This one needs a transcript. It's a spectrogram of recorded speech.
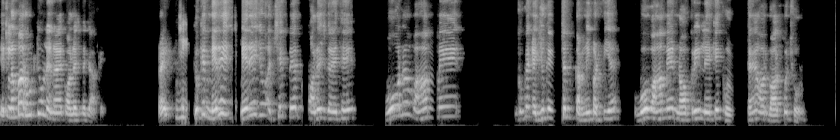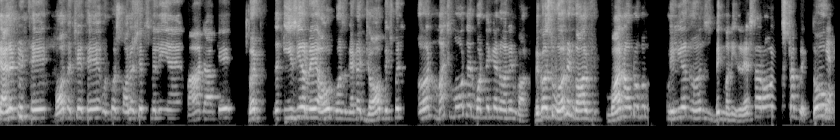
एक लंबा रूट क्यों लेना है कॉलेज में जाके, राइट? जी. क्योंकि मेरे मेरे जो अच्छे प्लेयर कॉलेज गए थे, वो ना वहाँ में क्योंकि एजुकेशन करनी पड़ती है, वो वहाँ में नौकरी लेके खुश हैं और गोल्फ को छोड़ टैलेंटेड थे बहुत अच्छे थे उनको स्कॉलरशिप्स मिली हैं वहाँ जाके but the easier way out was to get a job which will earn much more than what they can earn in golf because to earn in golf one out of a million earns big money the rest are all struggling तो Yeah.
